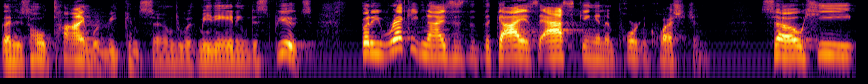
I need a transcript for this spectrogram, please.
that his whole time would be consumed with mediating disputes. But he recognizes that the guy is asking an important question. So he,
